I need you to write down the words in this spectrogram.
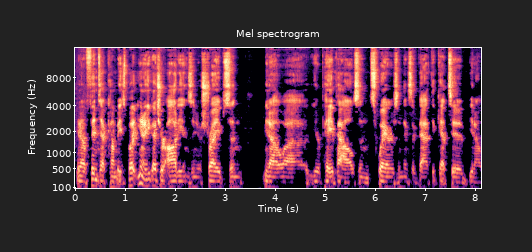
you know fintech companies. But you know, you got your Adyens and your Stripes and you know uh, your PayPal's and Squares and things like that that get to you know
